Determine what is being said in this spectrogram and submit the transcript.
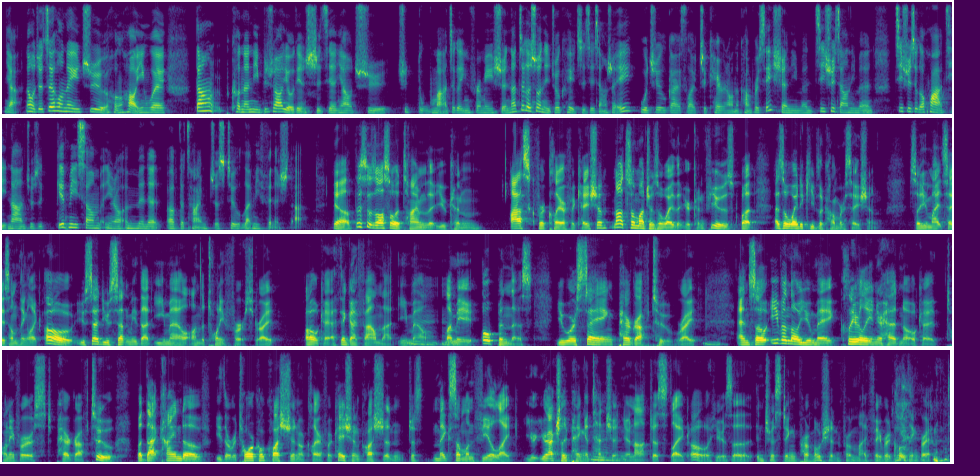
Yeah，那我觉得最后那一句很好，因为 当可能你必须要有点时间要去去读嘛这个 information，那这个时候你就可以直接讲说，诶 w o u l d you guys like to carry on the conversation？你们继续讲你们继续这个话题，那就是 give me some you know a minute of the time just to let me finish that. Yeah, this is also a time that you can ask for clarification, not so much as a way that you're confused, but as a way to keep the conversation. So you might say something like, Oh, you said you sent me that email on the 21st, right? Oh, okay, I think I found that email. Mm-hmm. Let me open this. You were saying paragraph two, right? Mm-hmm. And so even though you may clearly in your head know, okay, 21st, paragraph two, but that kind of either rhetorical question or clarification question just makes someone feel like you're, you're actually paying attention. Mm. You're not just like, oh, here's a interesting promotion from my favorite clothing brand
